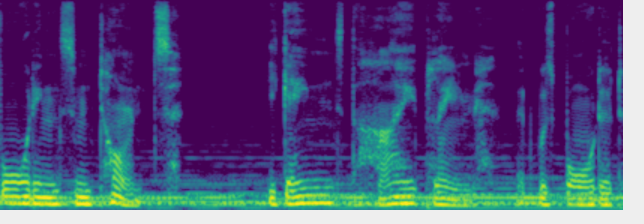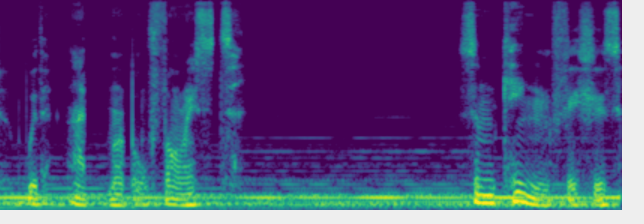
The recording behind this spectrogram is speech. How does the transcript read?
fording some torrents, he gained the high plain that was bordered with admirable forests. Some kingfishers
